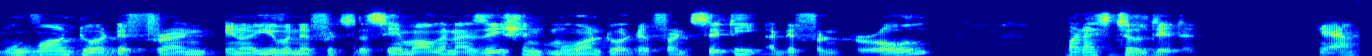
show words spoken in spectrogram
move on to a different, you know, even if it's the same organization, move on to a different city, a different role. But I still did it. Yeah.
